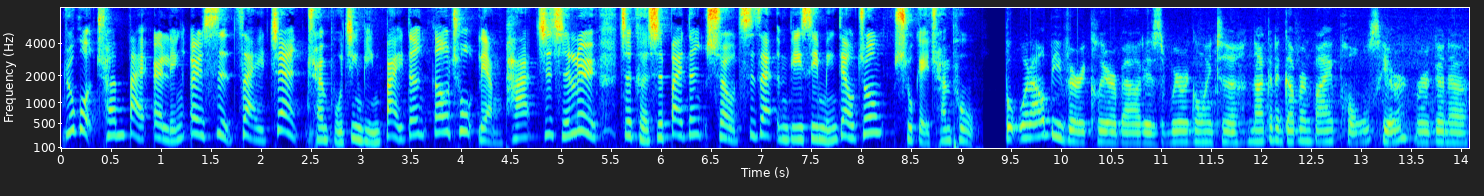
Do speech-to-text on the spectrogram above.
如果川拜二零二四再战，川普竟比拜登高出两趴支持率，这可是拜登首次在 NBC 民调中输给川普。But what I'll be very clear about is we're going to not going to govern by polls here. We're going to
